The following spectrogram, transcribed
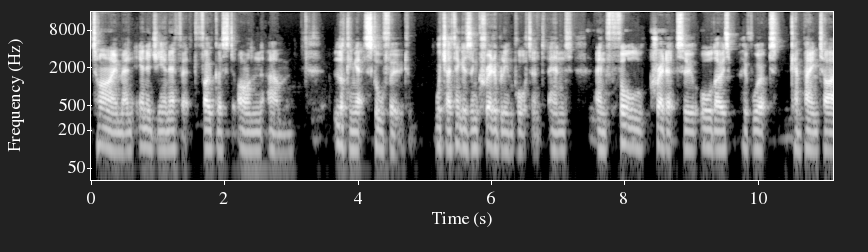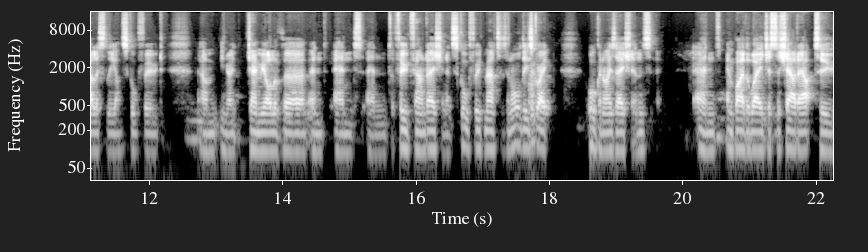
time and energy and effort focused on um, looking at school food, which I think is incredibly important. And and full credit to all those who've worked campaigned tirelessly on school food. Um, you know, Jamie Oliver and and and the Food Foundation and School Food Matters and all these great organisations and and by the way, just a shout out to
